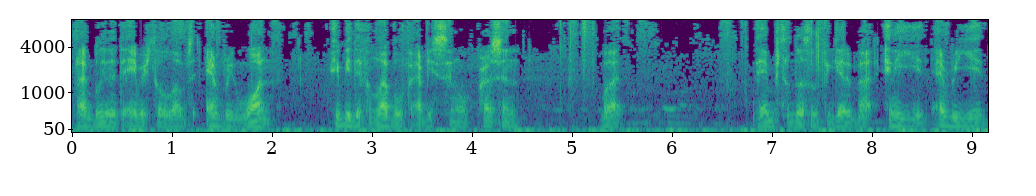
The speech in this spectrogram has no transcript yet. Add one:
but I believe that the Abishta loves everyone. Maybe a different level for every single person, but the Abishta doesn't forget about any yid, every yid,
